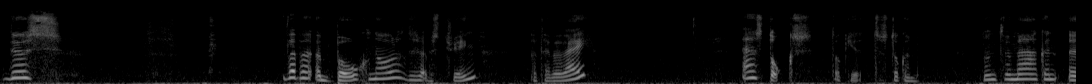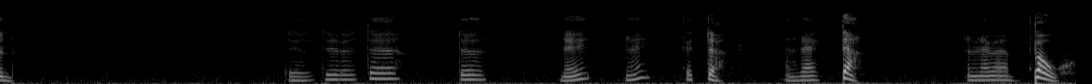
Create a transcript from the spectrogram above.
Dus... We hebben een boog nodig. Dus we hebben string. Dat hebben wij. En stoks. Stokje, stokken. Want we maken een... De, de, de, de. Nee, nee. Ga te. En dan ga ik ta. En dan hebben we boog.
